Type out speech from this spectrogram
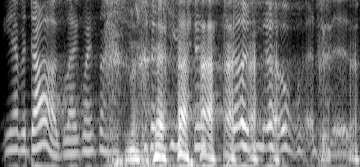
you have a dog like my son. you just don't know what it is.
